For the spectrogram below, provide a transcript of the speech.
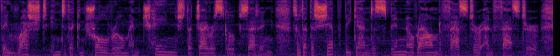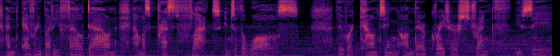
they rushed into the control room and changed the gyroscope setting so that the ship began to spin around faster and faster, and everybody fell down and was pressed flat into the walls. They were counting on their greater strength, you see.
